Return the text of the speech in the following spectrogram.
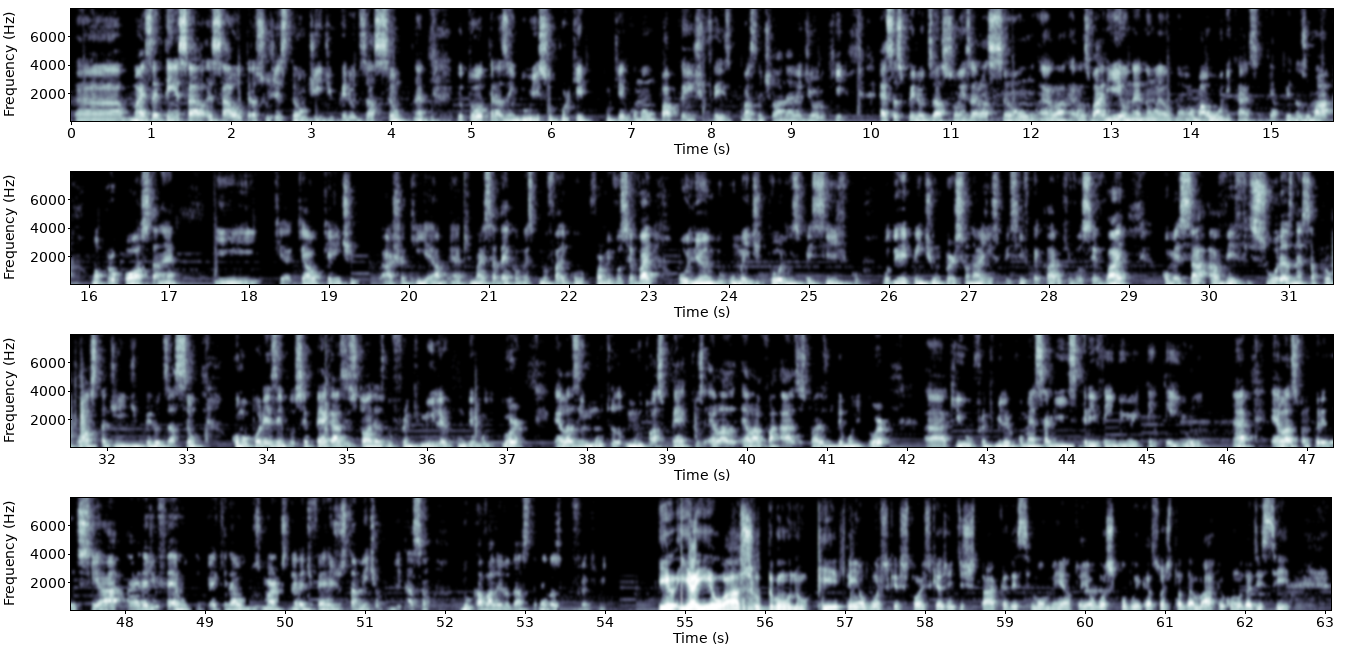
Uh, mas aí tem essa, essa outra sugestão de, de periodização, né? Eu estou trazendo isso por quê? Porque como é um papo que a gente fez bastante lá na Era de Ouro, que essas periodizações elas são, ela, elas variam, né? Não é, não é uma única, essa aqui é apenas uma, uma proposta, né? E que é, que é algo que a gente acha que é a, é a, que mais se adequa. Mas como eu falei, conforme você vai olhando uma editora em específico, ou de repente um personagem específico, é claro que você vai começar a ver fissuras nessa proposta de, de periodização. Como, por exemplo, você pega as histórias do Frank Miller com o Demolidor, elas em muitos muito aspectos, ela, ela, as histórias do Demolidor, uh, que o Frank Miller começa ali escrevendo em 81, né, elas vão prenunciar a Era de Ferro. É que né, um dos marcos da Era de Ferro é justamente a publicação do Cavaleiro das Trevas do Frank Miller. E, e, aí eu acho, Bruno, que tem algumas questões que a gente destaca desse momento, e algumas publicações, tanto da Marvel como da DC.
